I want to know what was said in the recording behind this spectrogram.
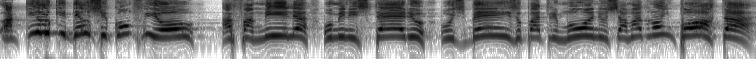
Aquilo que Deus te confiou, a família, o ministério, os bens, o patrimônio, o chamado, não importa.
